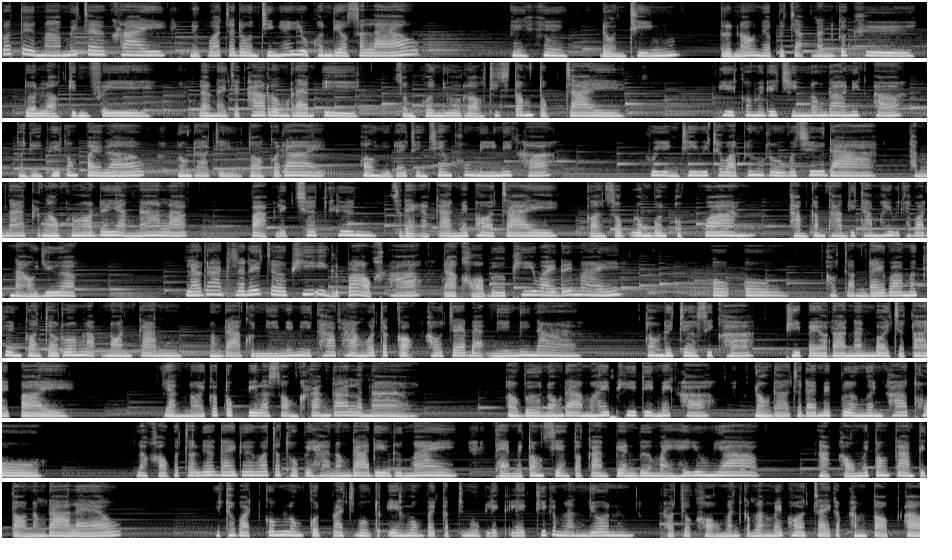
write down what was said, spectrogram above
ก็ตื่นมาไม่เจอใคร นึกว่าจะโดนทิ้งให้อยู่คนเดียวซะแล้วฮึฮึโดนทิ้ง หรือนอกเหนือไปจากนั้นก็คือ โดนหลอกกินฟรี แล้วไหนจะค่าโรงแรมอีก สมควรอยู่หรอกที่จะต้องตกใจ พี่ก็ไม่ได้ทิ้งน้องดานี่คะแต่เดี๋ยวพี่ต้องไปแล้ว น้องดาจะอยู่ต่อก็ได้ ห้องอยู่ได้ถึงเที่ยงพรุ่งนี้นี่คะผู้หญิงที่วิทยาวัฒน์เพิ่งรู้ว่าชื่อดาทำหน้ากระเงากระงอดได้อย่างน่ารัก ปากเล็กเชิดขึ้น แสดงอาการไม่พอใจ ก่อนศพลงบนอกกว้าง ถามคำถามที่ทำให้วิทวัฒหนาวเยือก แล้วดาจะได้เจอพี่อีกหรือเปล่าคะ ดาขอเบอร์พี่ไว้ได้ไหม โอโอ เขาจำได้ว่าเมื่อคืนก่อนจะร่วมหลับนอนกันน้องดาคนนี้ไม่มีท่าทางว่าจะเกาะเขาแจแบบนี้นี่นา ต้องได้เจอสิคะ พี่ไปร้านนั้นบ่อยจะตายไป อย่างน้อยก็ตกปีละสองครั้งได้ละนา เอาเบอร์น้องดามาให้พี่ดีไหมคะ น้องดาจะได้ไม่เปลืองเงินค่าโทร แล้วเขาก็จะเลือกได้ด้วยว่าจะโทรไปหาน้องดาดีหรือไม่ แถมไม่ต้องเสี่ยงต่อการเปลี่ยนเบอร์ใหม่ให้ยุ่งยาก หากเขาไม่ต้องการติดต่อน้องดาแล้ววิทยาวัฒน์ก้มลงกดปลายจมูกตัวเองลงไปกับจมูกเล็กๆ ที่กำลังย่น เพราะเจ้าของมันกำลังไม่พอใจกับคำตอบเขา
